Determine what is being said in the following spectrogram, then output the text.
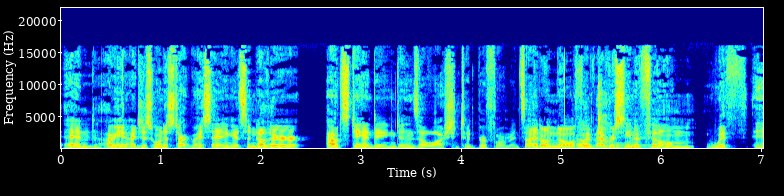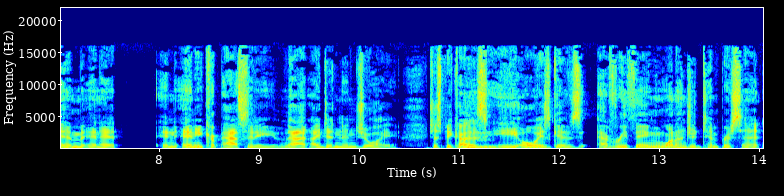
And Mm-hmm. I mean, I just want to start by saying it's another outstanding Denzel Washington performance. I don't know if Oh, I've ever seen a film with him in it in any capacity that I didn't enjoy, just because Mhm. he always gives everything 110%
